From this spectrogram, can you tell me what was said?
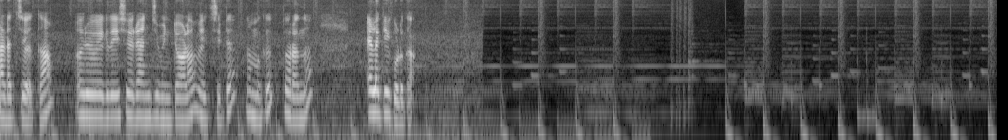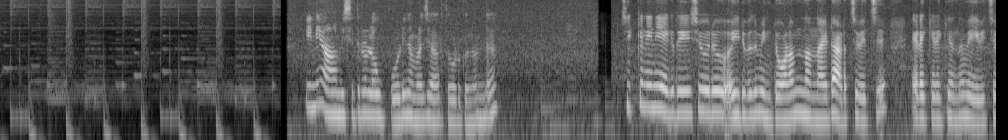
അടച്ച് വെക്കാം. ഒരു ഏകദേശം ഒരു അഞ്ച് മിനിറ്റോളം വെച്ചിട്ട് നമുക്ക് തുറന്ന് ഇളക്കി കൊടുക്കാം. ഇനി ആവശ്യത്തിനുള്ള ഉപ്പുപൊടി നമ്മൾ ചേർത്ത് കൊടുക്കുന്നുണ്ട്. ചിക്കൻ ഇനി ഏകദേശം ഒരു ഇരുപത് മിനിറ്റോളം നന്നായിട്ട് അടച്ചു വെച്ച് ഇടയ്ക്കിടയ്ക്ക് ഒന്ന് വേവിച്ച്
